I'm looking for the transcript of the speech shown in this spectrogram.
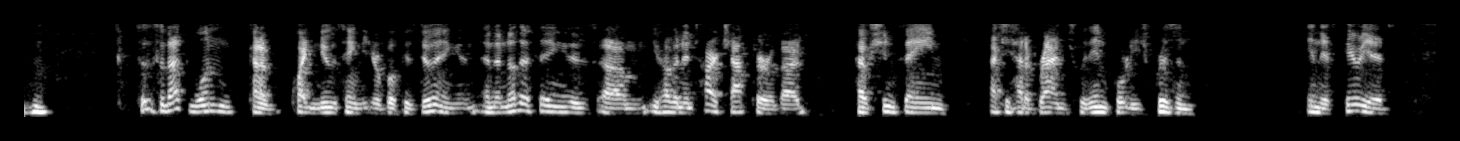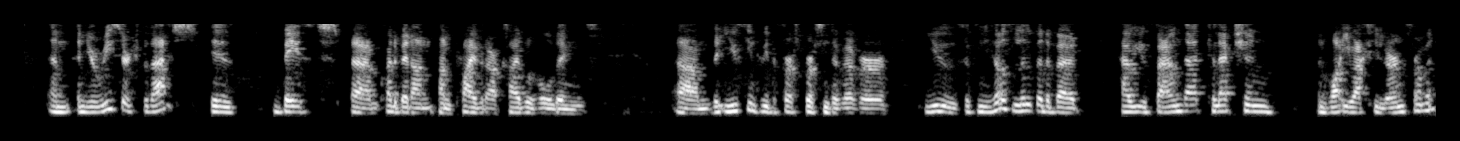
Mm-hmm. so so that's one kind of quite new thing that your book is doing. And, and another thing is um, you have an entire chapter about how sinn féin actually had a branch within portlaoise prison in this period. And and your research for that is based um, quite a bit on on private archival holdings um, that you seem to be the first person to have ever used. So can you tell us a little bit about how you found that collection and what you actually learned from it?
